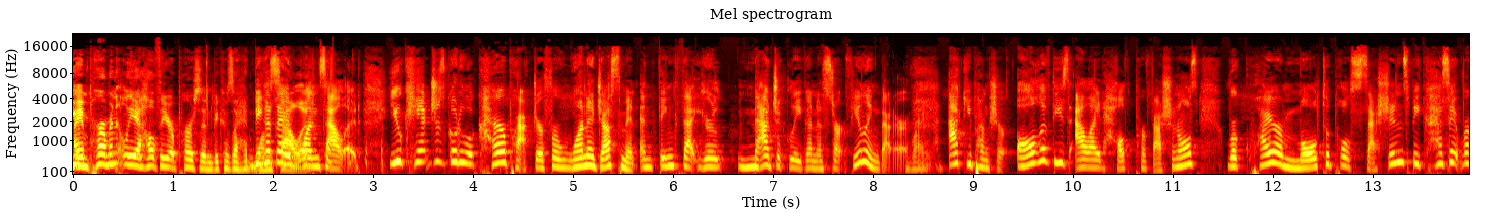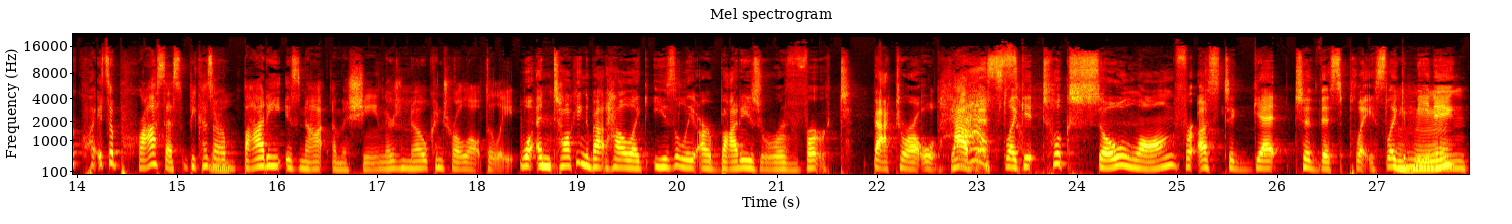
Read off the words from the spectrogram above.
I am permanently a healthier person because I had Because I had one salad. You can't just go to a chiropractor for one adjustment and think that you're magically going to start feeling better. Right. Acupuncture, all of these allied health professionals require multiple sessions because it requires it's a process because our body is not a machine. There's no control alt delete. Well, and talking about how like easily our bodies revert back to our old habits. Like it took so long for us to get to this place. Like Mm-hmm. meaning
